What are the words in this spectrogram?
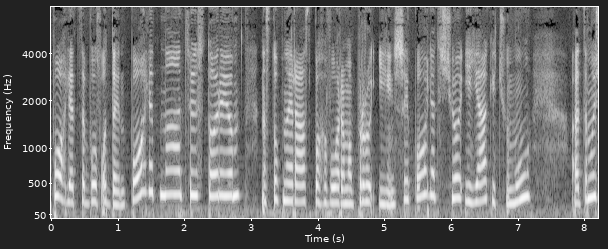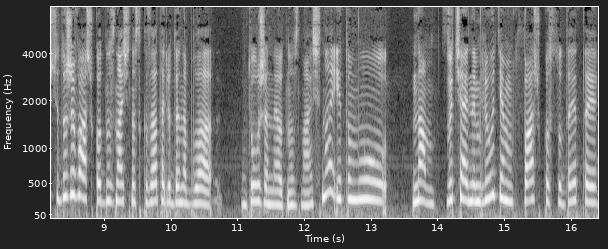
погляд це був один погляд на цю історію. Наступний раз поговоримо про інший погляд, що і як, і чому. Тому що дуже важко однозначно сказати, людина була дуже неоднозначна, і тому нам, звичайним людям, важко судити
